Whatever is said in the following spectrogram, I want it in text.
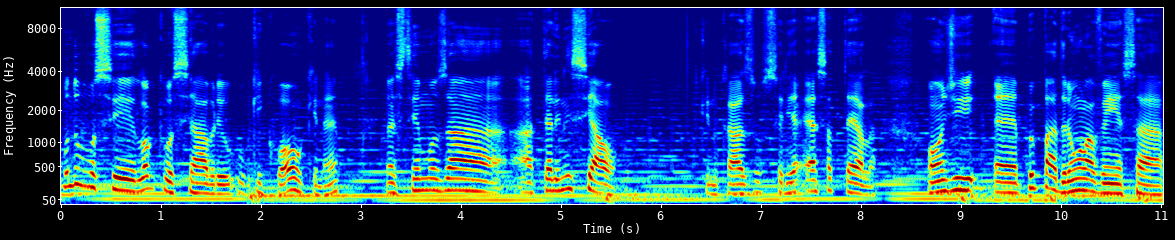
quando você, logo que você abre o Cakewalk, né? Nós temos a, a tela inicial, que no caso seria essa tela, onde é, por padrão ela vem essa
